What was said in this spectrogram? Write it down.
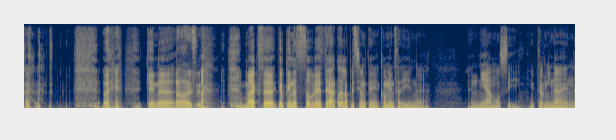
¿Quién, Ay, sí. Max, ¿qué opinas sobre este arco de la prisión que comienza ahí en, en Niamos y, termina en,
